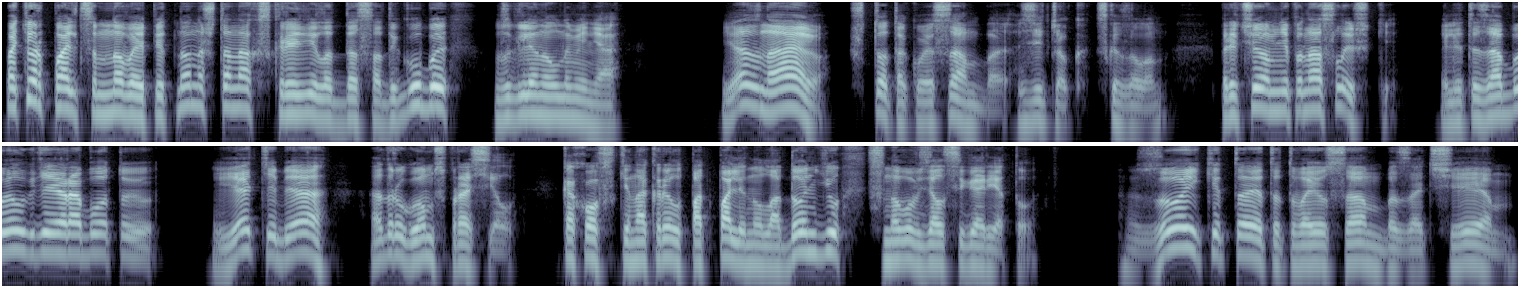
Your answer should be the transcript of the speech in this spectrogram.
потер пальцем новое пятно на штанах, скривил от досады губы, взглянул на меня. «Я знаю, что такое самбо, зятек», — сказал он. «Причем не понаслышке. Или ты забыл, где я работаю? Я тебя о другом спросил». Каховский накрыл подпалину ладонью, снова взял сигарету. «Зойке-то это твое самбо зачем?»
